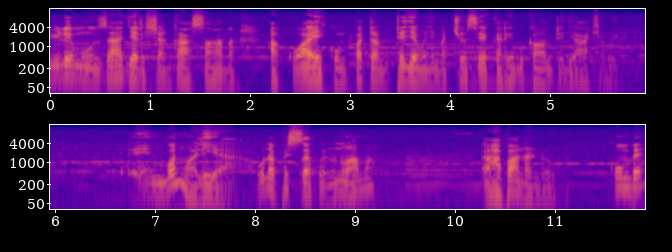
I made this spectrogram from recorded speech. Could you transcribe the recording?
yule muuzaji alishangaa sana. Hakuwahi kumpata mteja mwenye machozi ya karibu kama mteja wake huyu. E, mbona walia? Una pesa za kununua ama? Hapana ndugu. Kumbe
